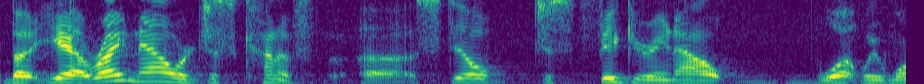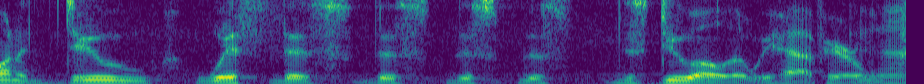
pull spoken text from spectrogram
But yeah, right now we're just kind of uh, still just figuring out what we want to do with this this this this this duo that we have here Yeah.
